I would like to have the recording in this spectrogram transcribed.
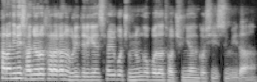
하나님의 자녀로 살아가는 우리들에겐 살고 죽는 것보다 더 중요한 것이 있습니다.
